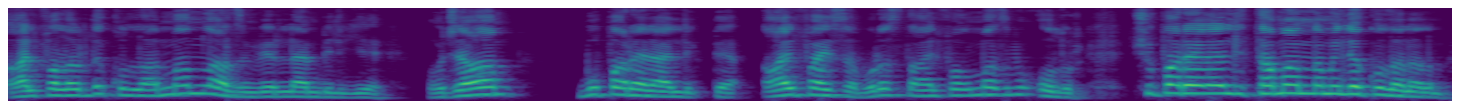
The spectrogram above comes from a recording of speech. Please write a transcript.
alfaları da kullanmam lazım verilen bilgiyi. Hocam bu paralellikte alfa ise burası da alfa olmaz mı? Olur. Şu paralelliği tam anlamıyla kullanalım.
